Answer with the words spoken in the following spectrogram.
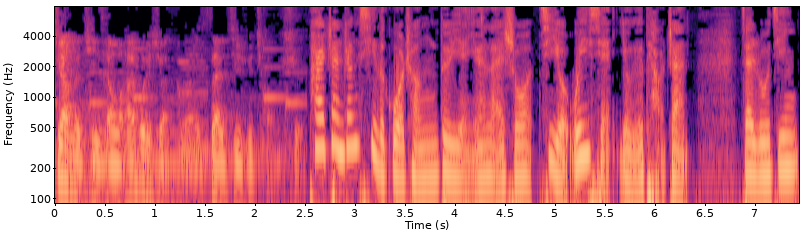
这样的题材我还会选择再继续尝试。拍战争戏的过程对演员来说既有危险又有挑战，在如今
